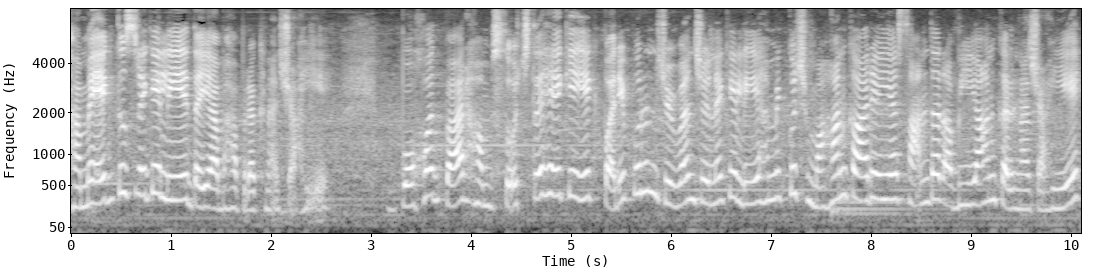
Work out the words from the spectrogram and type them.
हमें एक दूसरे के लिए दया भाव रखना चाहिए। बहुत बार हम सोचते हैं कि एक परिपूर्ण जीवन जीने के लिए हमें कुछ महान कार्य या शानदार अभियान करना चाहिए,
